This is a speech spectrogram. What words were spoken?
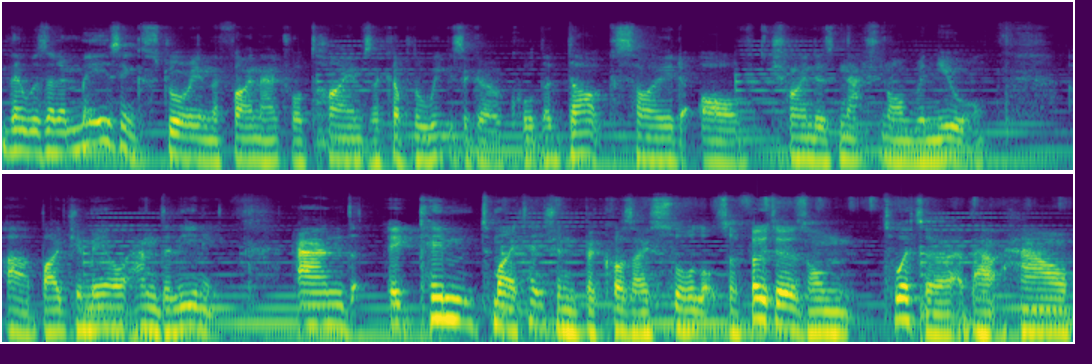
There was an amazing story in the Financial Times a couple of weeks ago called The Dark Side of China's National Renewal uh, by Jamil Anderlini. And it came to my attention because I saw lots of photos on Twitter about how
